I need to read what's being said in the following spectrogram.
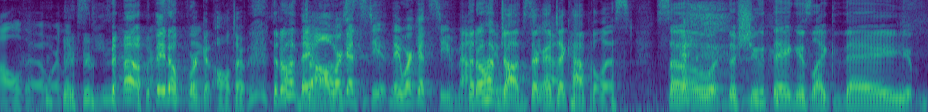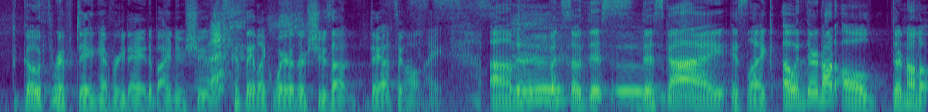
Aldo or like Steve. no, Madden they don't something. work at Aldo. They don't have. They all work at Steve. They work at Steve Madden. They don't have work jobs. They're anti-capitalist. So the shoe thing is like they go thrifting every day to buy new shoes because they like wear their shoes out dancing all night. Um, but so this this guy is like, oh, and they're not all they're not all,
